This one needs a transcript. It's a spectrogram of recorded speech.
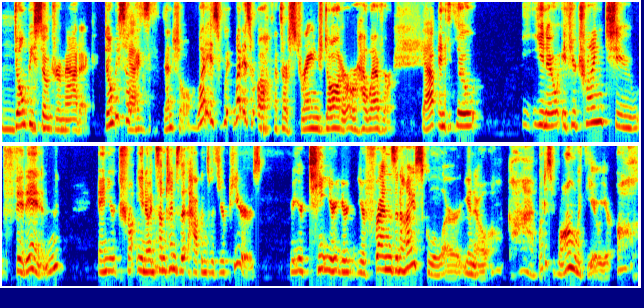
mm-hmm. don't be so dramatic. Don't be so yes. existential. What is what is oh that's our strange daughter or however. Yeah and so you know, if you're trying to fit in and you're trying, you know, and sometimes that happens with your peers, your team, your, your, your friends in high school are, you know, oh God, what is wrong with you? You're, oh,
